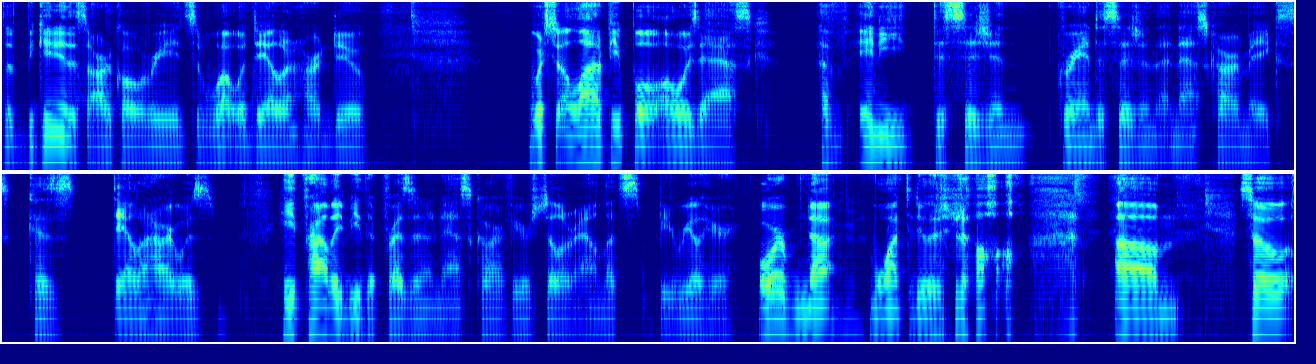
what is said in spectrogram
the beginning of this article reads, "What would Dale Earnhardt do?" Which a lot of people always ask of any decision, grand decision that NASCAR makes, because Dale Earnhardt was. He'd probably be the president of NASCAR if he were still around. Let's be real here, or not Mm-hmm. want to do it at all. Um, so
